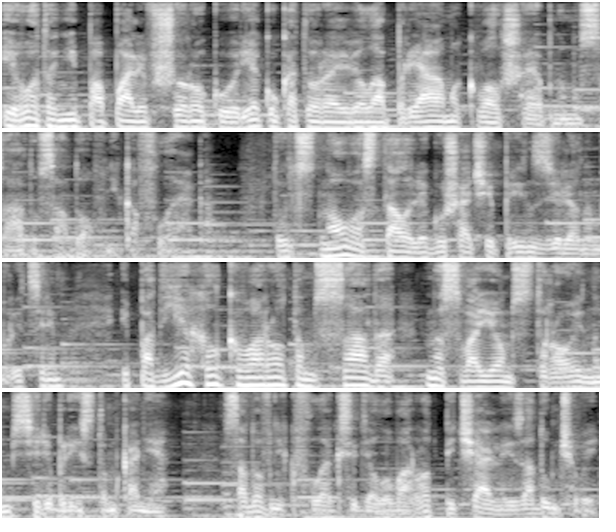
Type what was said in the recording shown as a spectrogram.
и вот они попали в широкую реку, которая вела прямо к волшебному саду садовника Флега. Тут снова стал лягушачий принц зеленым рыцарем и подъехал к воротам сада на своем стройном серебристом коне. Садовник Флэг сидел у ворот, печальный и задумчивый.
